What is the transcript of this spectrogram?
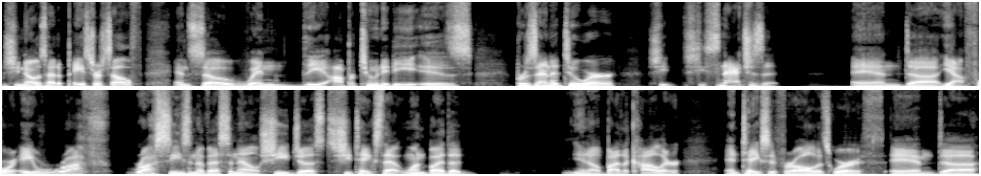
she knows how to pace herself. And so when the opportunity is presented to her she she snatches it. And uh yeah for a rough rough season of snl she just she takes that one by the you know by the collar and takes it for all it's worth. And uh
